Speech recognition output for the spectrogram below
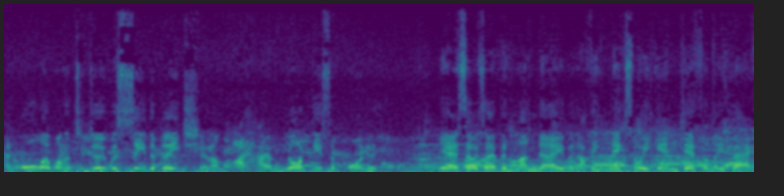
and all I wanted to do was see the beach and I'm, I am not disappointed. Yeah, so it's open Monday, but I think next weekend definitely back.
